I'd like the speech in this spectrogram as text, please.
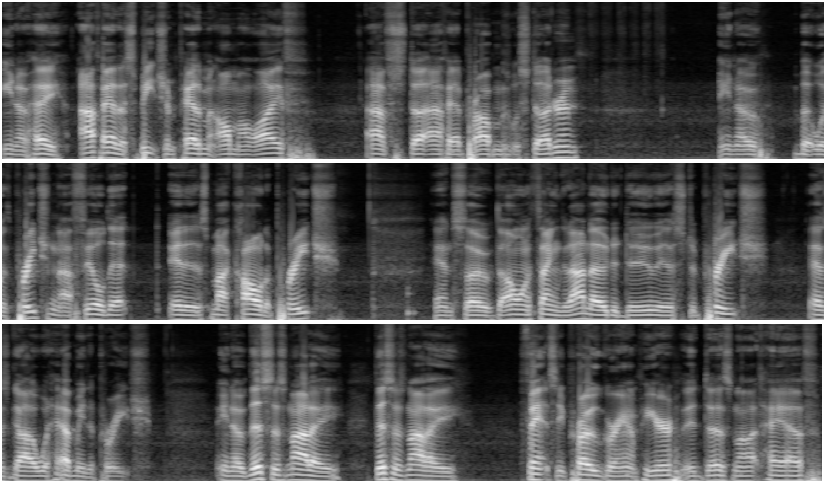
You know, hey, I've had a speech impediment all my life. I've stu- I've had problems with stuttering. You know, but with preaching, I feel that it is my call to preach, and so the only thing that I know to do is to preach as God would have me to preach. You know, this is not a this is not a fancy program here. It does not have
